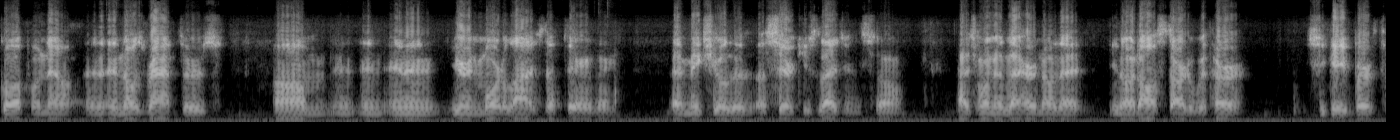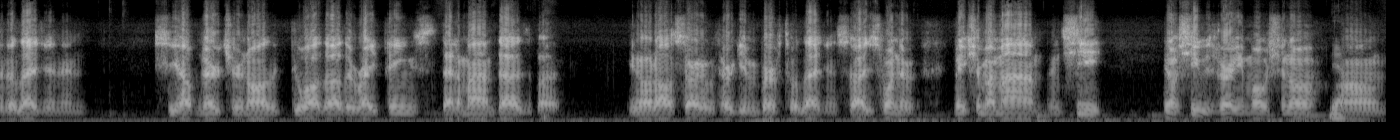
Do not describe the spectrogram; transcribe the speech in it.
go up on that in those rafters, um, and, and, and, you're immortalized up there, then that makes you a, a Syracuse legend. So I just wanted to let her know that you know it all started with her. She gave birth to the legend, and she helped nurture and all do all the other right things that a mom does. But you know, it all started with her giving birth to a legend. So I just wanted to make sure my mom and she, you know, she was very emotional. Yeah. Um,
